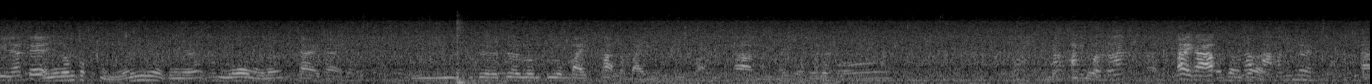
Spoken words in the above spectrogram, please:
ดีๆนะเต้อันนี้น้ำตกสูงนะเนี่ยตรงเนี้ยมันโล่งเลยนะใช่ใช่อืมเดินเดินลงลงไปพลาดลงไปนี่จะดีกว่าถ้ามันไม่ลงลงใช่ครับใช่ใช่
